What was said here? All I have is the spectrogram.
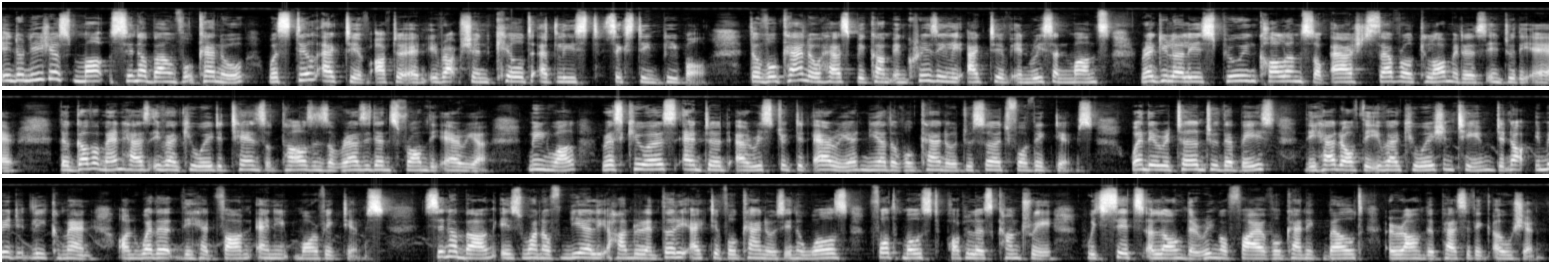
Indonesia's Mount Sinabung volcano was still active after an eruption killed at least 16 people. The volcano has become increasingly active in recent months, regularly spewing columns of ash several kilometers into the air. The government has evacuated tens of thousands of residents from the area. Meanwhile, rescuers entered a restricted area near the volcano to search for victims. When they returned to their base, the head of the evacuation team did not immediately comment on whether they had found any more victims. Sinabung is one of nearly 130 active volcanoes in the world's fourth most populous country, which sits along the Ring of Fire volcanic belt around the Pacific Ocean.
